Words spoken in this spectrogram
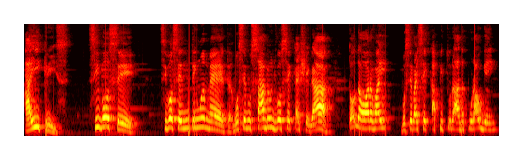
aí, Cris, se você se você não tem uma meta, você não sabe onde você quer chegar, toda hora vai você vai ser capturada por alguém.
